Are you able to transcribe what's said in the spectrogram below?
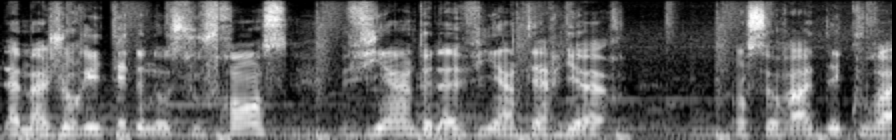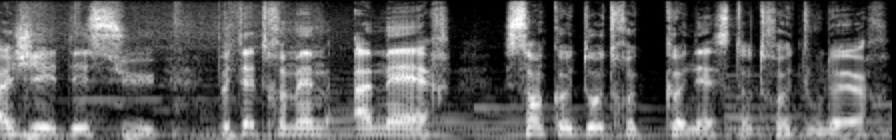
La majorité de nos souffrances vient de la vie intérieure. On sera découragé, déçu, peut-être même amer, sans que d'autres connaissent notre douleur.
